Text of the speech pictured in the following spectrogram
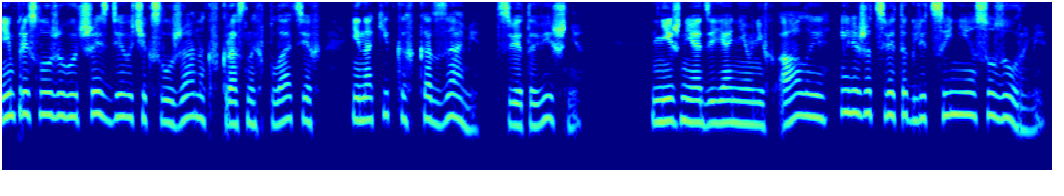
Им прислуживают шесть девочек-служанок в красных платьях и накидках кадзами цвета вишня. Нижние одеяния у них алые или же цвета глициния с узорами.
